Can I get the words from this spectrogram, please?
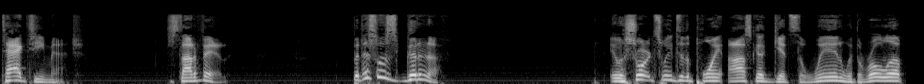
tag team match. Just not a fan. But this was good enough. It was short and sweet to the point. Asuka gets the win with the roll up,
